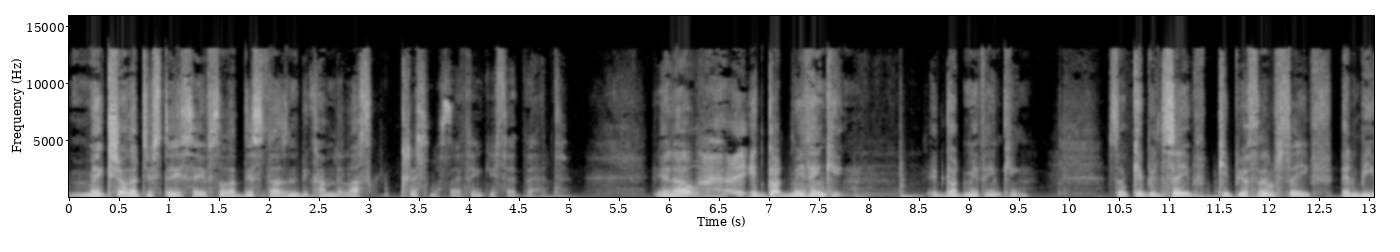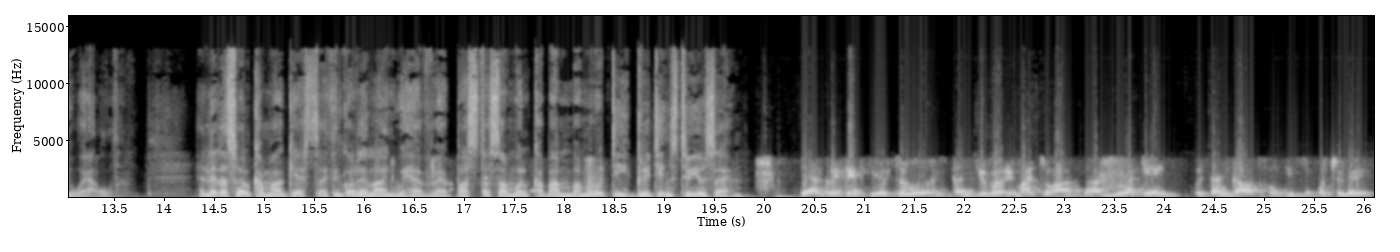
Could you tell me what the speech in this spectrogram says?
make sure that you stay safe so that this doesn't become the last Christmas. I think he said that. You know, it got me thinking. It got me thinking. So keep it safe, keep yourself safe, and be well. And let us welcome our guests. I think on the line we have uh, Pastor Samuel Kabamba Mruti. Greetings to you, sir. Yeah, greetings to you too, and thank you very much to have uh, you again. We thank God for this opportunity.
